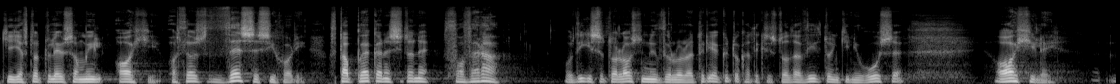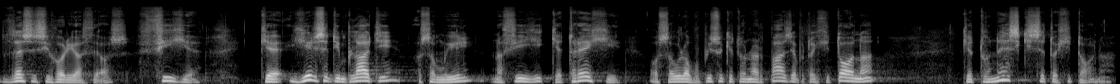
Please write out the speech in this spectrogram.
και γι' αυτό του λέει ο Σαμουήλ όχι, ο Θεός δεν σε συγχωρεί. Αυτά που έκανες ήταν φοβερά. Οδήγησε το λόγο στην ιδωλολατρία και το καθεξής. Το Δαβίδ τον κυνηγούσε. Όχι λέει, δεν σε συγχωρεί ο Θεός. Φύγε. Και γύρισε την πλάτη ο Σαμουήλ να φύγει και τρέχει ο Σαούλ από πίσω και τον αρπάζει από τον χιτώνα και τον έσκησε το χιτώνα.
